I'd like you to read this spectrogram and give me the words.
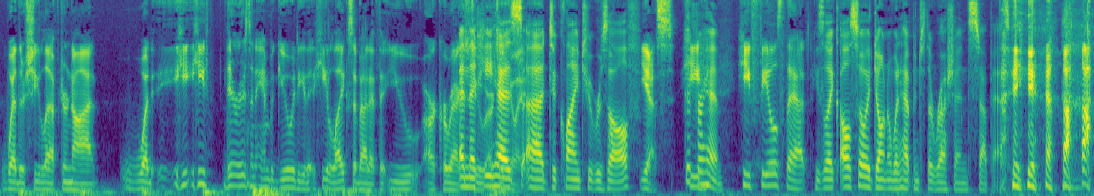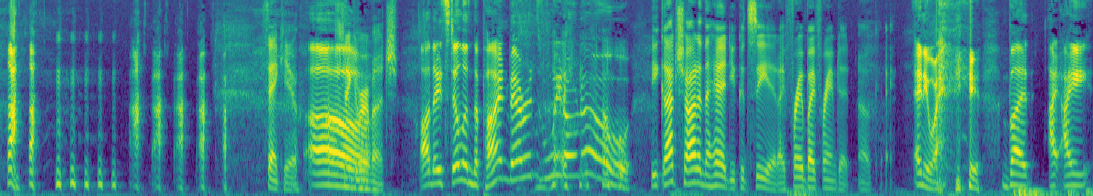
whether she left or not. What he, he there is an ambiguity that he likes about it that you are correct and that he has uh, declined to resolve yes Good he, for him. He feels that he's like also i don't know what happened to the russians stop asking thank you oh thank you very much Are they still in the Pine Barrens? We don't know. He got shot in the head. You could see it. I frame by framed it. Okay. anyway but I, I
